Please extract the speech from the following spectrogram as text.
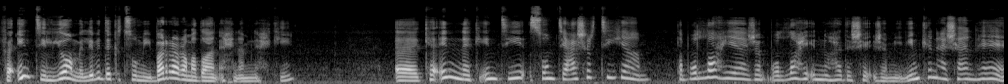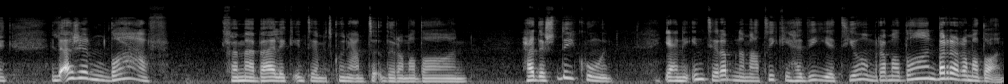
فانت اليوم اللي بدك تصوميه برا رمضان إحنا بنحكي آه كأنك انت صمتي عشرة أيام. طب والله يا جم... والله إنه هذا شيء جميل. يمكن عشان هيك الأجر مضاعف. فما بالك انت لما تكوني عم تقضي رمضان هذا شو بده يكون؟ يعني أنت ربنا معطيكي هدية يوم رمضان برا رمضان.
